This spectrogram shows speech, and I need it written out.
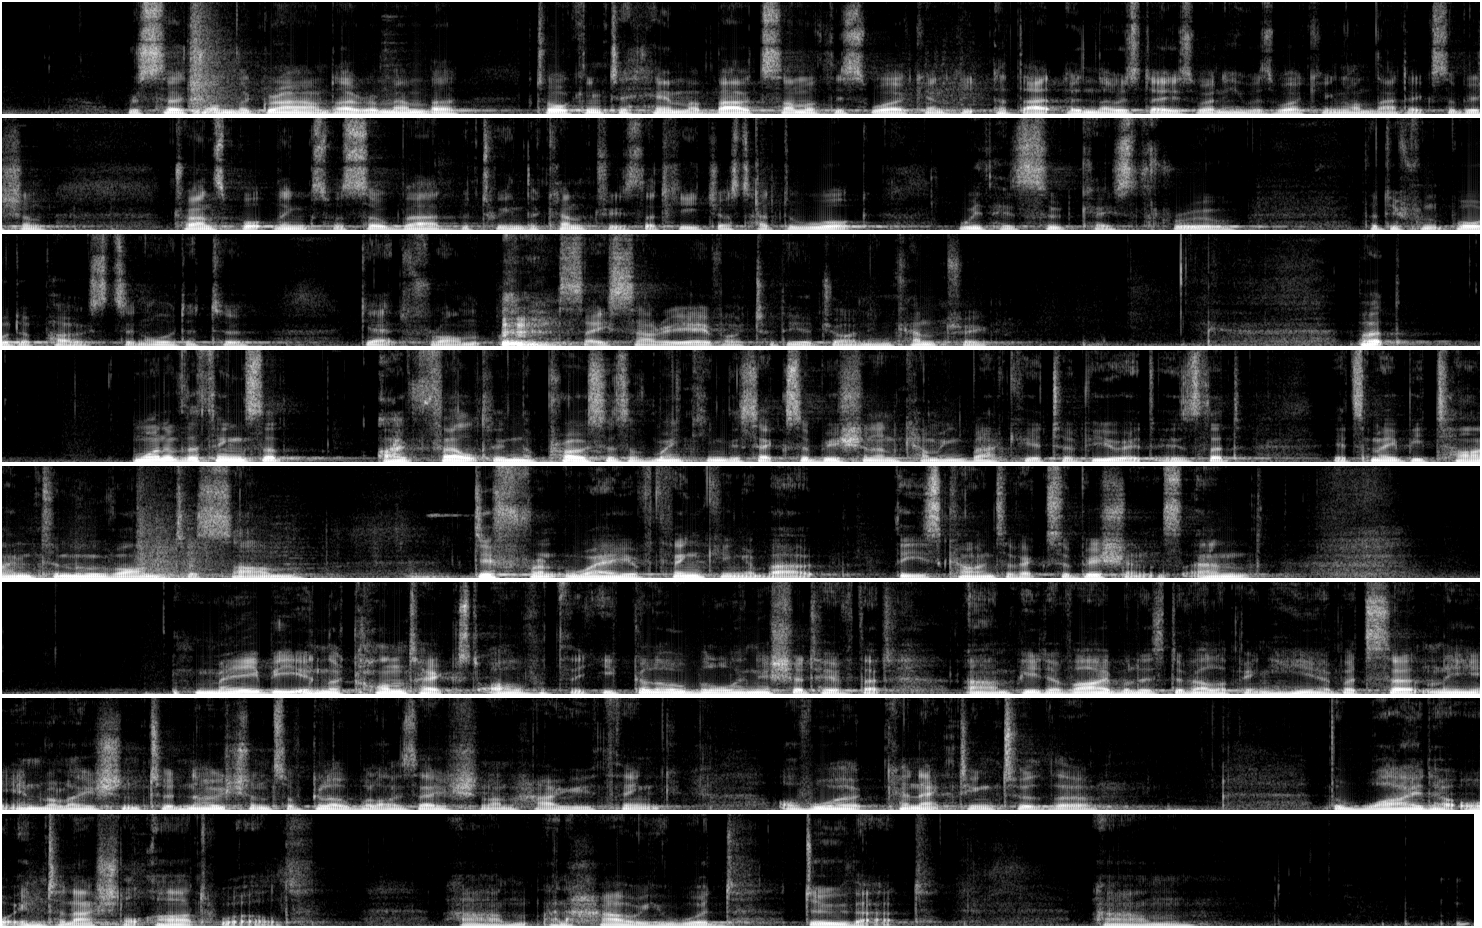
research on the ground. I remember talking to him about some of this work, and he, at that, in those days when he was working on that exhibition, transport links were so bad between the countries that he just had to walk with his suitcase through the different border posts in order to get from, say, Sarajevo to the adjoining country. But one of the things that I felt in the process of making this exhibition and coming back here to view it is that it's maybe time to move on to some different way of thinking about these kinds of exhibitions. And maybe in the context of the global initiative that um, Peter Weibel is developing here, but certainly in relation to notions of globalization and how you think of work connecting to the, the wider or international art world um, and how you would do that. Um,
